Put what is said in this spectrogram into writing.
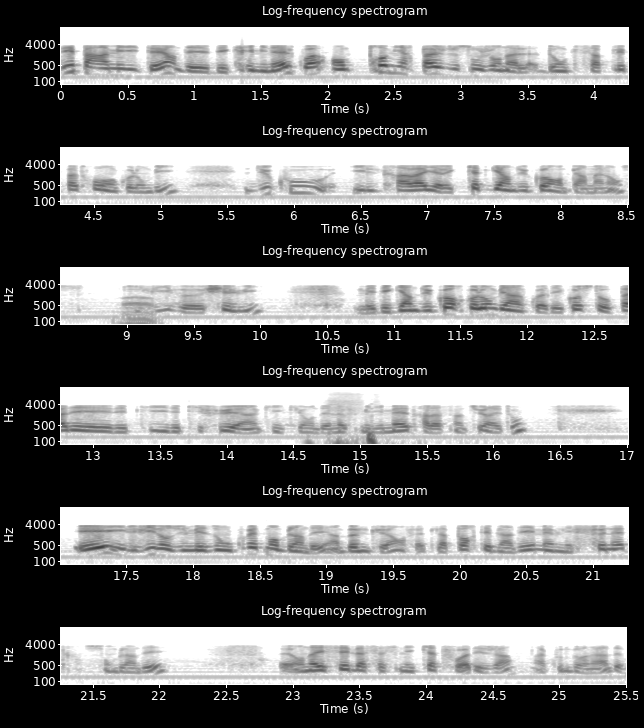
des paramilitaires, des, criminels, quoi, en première page de son journal. Donc ça plaît pas trop en Colombie. Du coup, il travaille avec quatre gardes du corps en permanence, qui vivent euh, chez lui mais des gardes du corps colombiens, quoi, des costauds, pas des, petits des petits fluets hein, qui, qui, ont des 9 mm à la ceinture et tout. Et il vit dans une maison complètement blindée, un bunker en fait. La porte est blindée, même les fenêtres sont blindées. Euh, on a essayé de l'assassiner quatre fois déjà, un coup de grenade.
